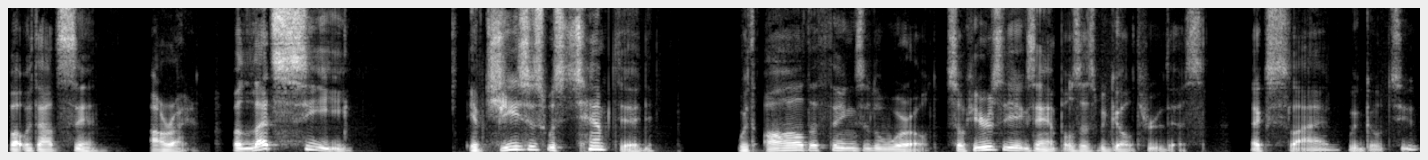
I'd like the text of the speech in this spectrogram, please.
but without sin. All right. But let's see if Jesus was tempted with all the things of the world. So here's the examples as we go through this. Next slide we go to.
